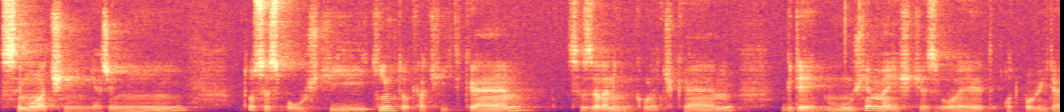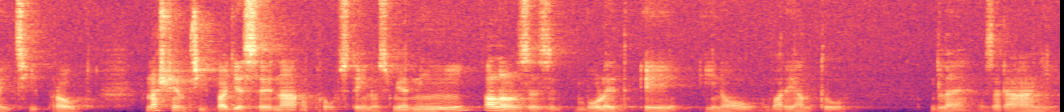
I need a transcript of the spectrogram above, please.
simulační měření. To se spouští tímto tlačítkem se zeleným kolečkem, kdy můžeme ještě zvolit odpovídající proud. V našem případě se jedná o proud stejnosměrný, ale lze zvolit i jinou variantu dle zadání.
